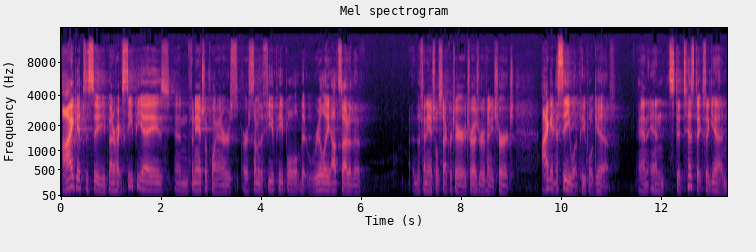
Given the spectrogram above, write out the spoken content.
I get to see, matter of fact, CPAs and financial planners are some of the few people that really, outside of the the financial secretary or treasurer of any church, I get to see what people give. And, and statistics, again,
